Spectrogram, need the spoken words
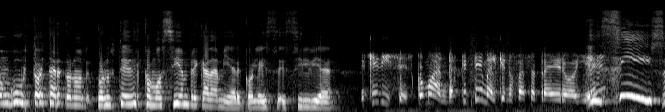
Silvia, un gusto estar con, ustedes como siempre cada miércoles, eh, Silvia. ¿Qué dices? ¿Cómo andas? ¿Qué tema el que nos vas a traer hoy? Eh? eh sí,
